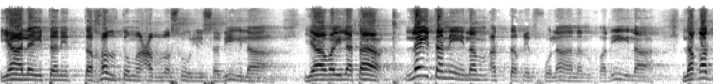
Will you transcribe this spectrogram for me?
یا لیتنی اتخذت مع الرسول سبیلا، یا ویلتا، لیتنی لم اتخذ فلانا خلیلا، لقد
